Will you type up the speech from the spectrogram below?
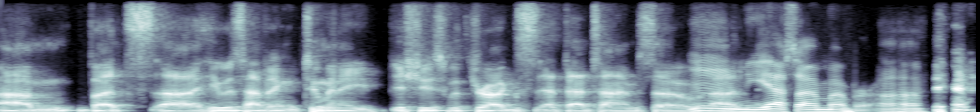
um, but uh, he was having too many issues with drugs at that time. So uh, mm, yes, I remember. Uh huh. They had to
